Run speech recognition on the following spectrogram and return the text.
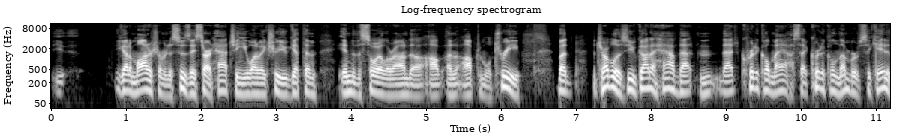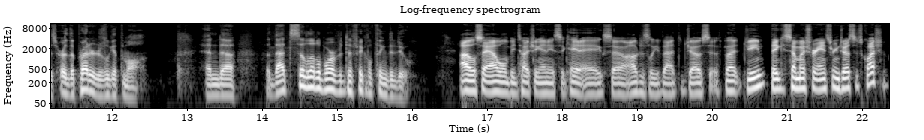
you, you got to monitor them. And as soon as they start hatching, you want to make sure you get them into the soil around a, an optimal tree. But the trouble is, you've got to have that that critical mass, that critical number of cicadas, or the predators will get them all. And uh, that's a little more of a difficult thing to do. I will say I won't be touching any cicada eggs, so I'll just leave that to Joseph. But Gene, thank you so much for answering Joseph's question.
